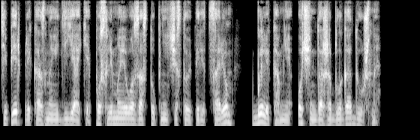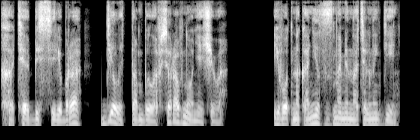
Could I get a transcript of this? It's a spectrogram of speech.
Теперь приказные дьяки после моего заступничества перед царем были ко мне очень даже благодушны, хотя без серебра делать там было все равно нечего. И вот, наконец, знаменательный день.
